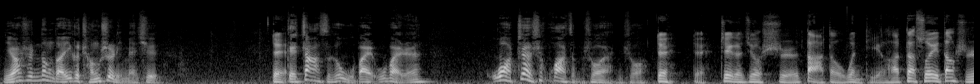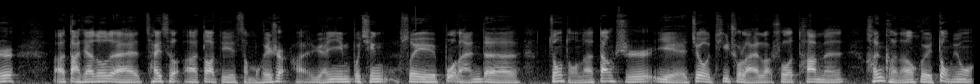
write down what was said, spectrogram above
你要是弄到一个城市里面去，对，给炸死个五百五百人，哇，这是话怎么说呀？你说？对对，这个就是大的问题了哈。但所以当时啊，大家都在猜测啊，到底怎么回事啊？原因不清。所以波兰的总统呢，当时也就提出来了，说他们很可能会动用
